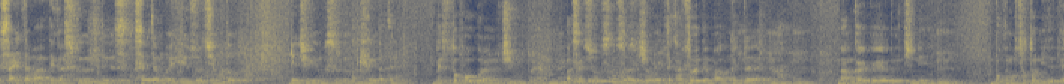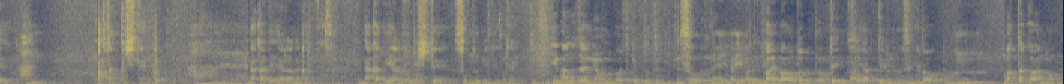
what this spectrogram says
埼玉で合宿で埼玉の優勝チームと練習ゲームする機会があってね。ベスト4ぐらいのチームとやって、あ最初。そう最初。それで負けて、何回かやるうちに、僕も外に出て、アタックして、中でやらなかったです中でやるふりして外に出て。今の全日本のバスケットと似てそうね。今今の。ファイブアウトって今やってるんですけど、全くあの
